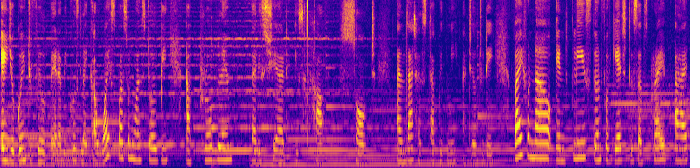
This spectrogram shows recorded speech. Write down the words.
and you're going to feel better because, like a wise person once told me, a problem that is shared is half solved and that has stuck with me until today. Bye for now, and please don't forget to subscribe at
